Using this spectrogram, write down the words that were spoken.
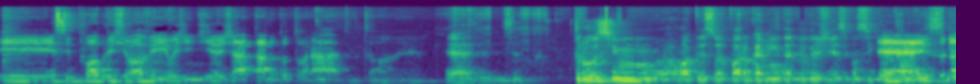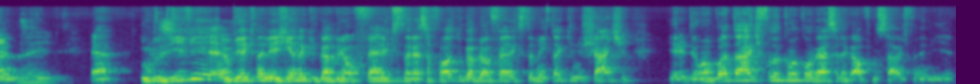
e esse pobre jovem hoje em dia já está no doutorado. Então, é... é trouxe um, uma pessoa para o caminho da biologia, você conseguiu é, aí. É. Inclusive, eu vi aqui na legenda que o Gabriel Félix está nessa foto, o Gabriel Félix também está aqui no chat. E ele deu uma boa tarde, falou que é uma conversa legal para o Sal de Pandemia.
